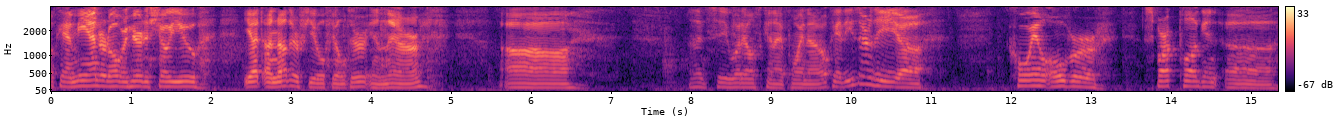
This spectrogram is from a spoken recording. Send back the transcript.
Okay, I meandered over here to show you yet another fuel filter in there. Uh, let's see, what else can I point out? Okay, these are the uh, coil over spark plug in, uh,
